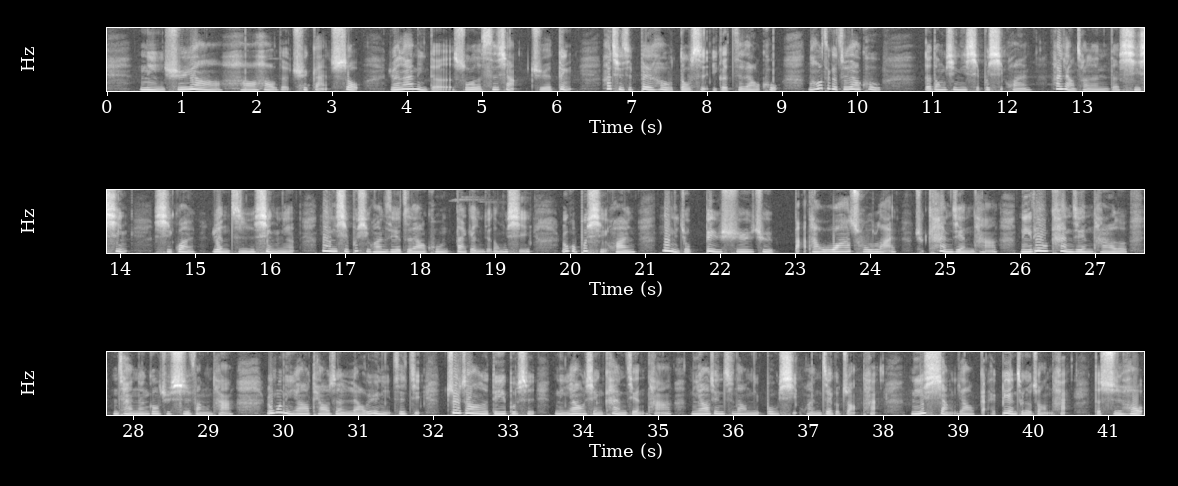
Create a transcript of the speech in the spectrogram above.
你需要好好的去感受，原来你的所有的思想决定，它其实背后都是一个资料库。然后这个资料库的东西，你喜不喜欢？它养成了你的习性、习惯、认知、信念。那你喜不喜欢这些资料库带给你的东西？如果不喜欢，那你就必须去。把它挖出来，去看见它。你一定要看见它了，你才能够去释放它。如果你要调整、疗愈你自己，最重要的第一步是你要先看见它，你要先知道你不喜欢这个状态，你想要改变这个状态的时候，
